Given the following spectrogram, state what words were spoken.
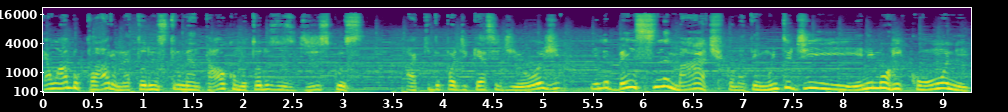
É um álbum, claro, né, todo instrumental, como todos os discos aqui do podcast de hoje. Ele é bem cinemático, né? tem muito de Ennio Morricone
